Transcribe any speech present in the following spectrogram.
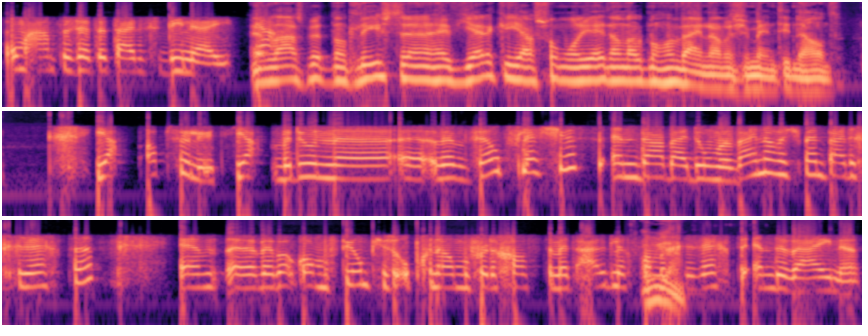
om aan te zetten tijdens het diner. En ja. last but not least eh, heeft Jerke, jouw sommelier, dan ook nog een wijnarrangement in de hand. Ja, absoluut. Ja, we, doen, eh, eh, we hebben veldflesjes en daarbij doen we wijnarrangement bij de gerechten. En eh, we hebben ook allemaal filmpjes opgenomen voor de gasten met uitleg van Oh ja. de gerechten en de wijnen.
